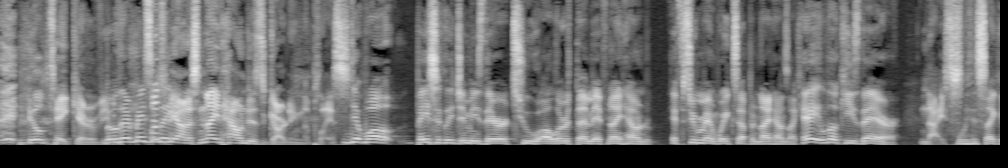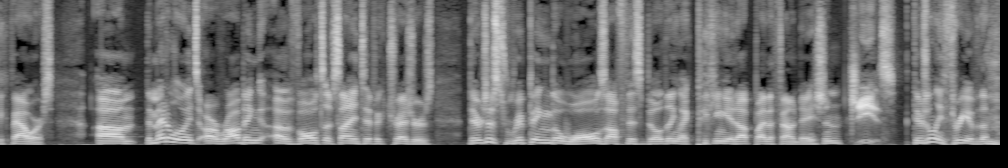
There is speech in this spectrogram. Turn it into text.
He'll take care of you. But they're basically- Let's be honest. Nighthound is guarding the place. yeah, well, basically, Jimmy's there to alert them if Nighthound, if Superman wakes up and Nighthound's like, "Hey, look, he's there." Nice. with his psychic powers. Um, the Metalloids are robbing a vault of scientific treasures. They're just ripping the walls off this building, like picking it up by the foundation. Jeez. There's only three of them.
